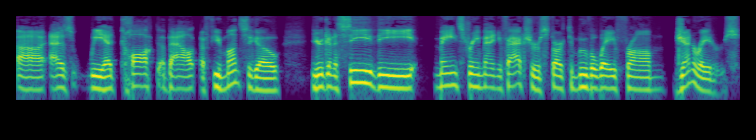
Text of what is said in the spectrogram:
uh, as we had talked about a few months ago, you're going to see the mainstream manufacturers start to move away from generators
